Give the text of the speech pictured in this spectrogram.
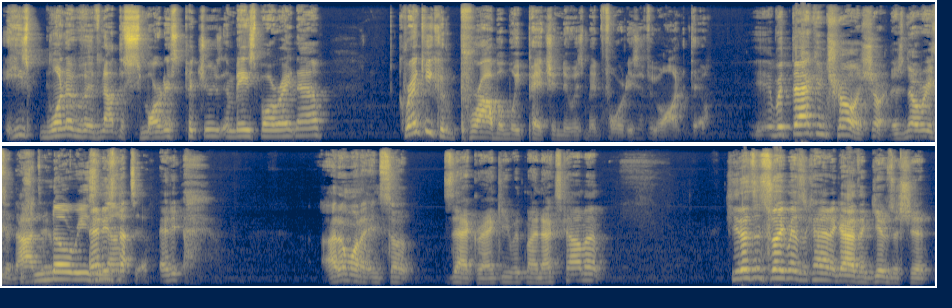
he's one of if not the smartest pitchers in baseball right now. Greinke could probably pitch into his mid forties if he wanted to. Yeah, With that control, sure. There's no reason not There's to. no reason And he's not to. And he, I don't want to insult Zack Greinke with my next comment. He doesn't strike me as the kind of guy that gives a shit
